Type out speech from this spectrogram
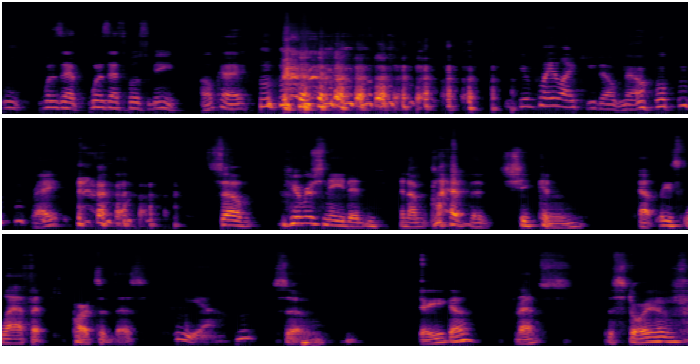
what is that? What is that supposed to mean? Okay, you play like you don't know. right? so humor's needed, and I'm glad that she can at least laugh at parts of this. yeah, So there you go. That's the story of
